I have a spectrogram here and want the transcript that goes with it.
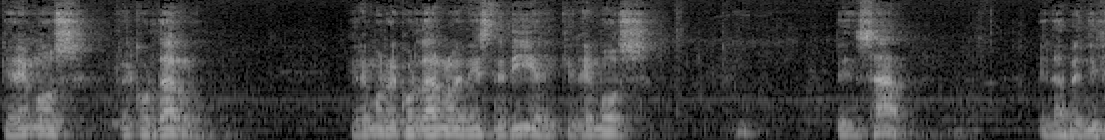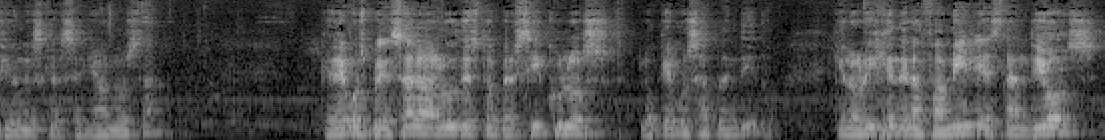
queremos recordarlo, queremos recordarlo en este día y queremos pensar en las bendiciones que el Señor nos da. Queremos pensar a la luz de estos versículos lo que hemos aprendido, que el origen de la familia está en Dios,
